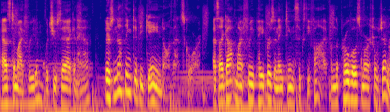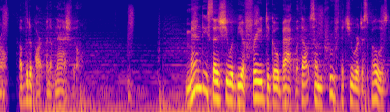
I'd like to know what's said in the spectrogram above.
As to my freedom, which you say I can have, there's nothing to be gained on that score, as I got my free papers in 1865 from the Provost Marshal General of the Department of Nashville. Mandy says she would be afraid to go back without some proof that you were disposed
